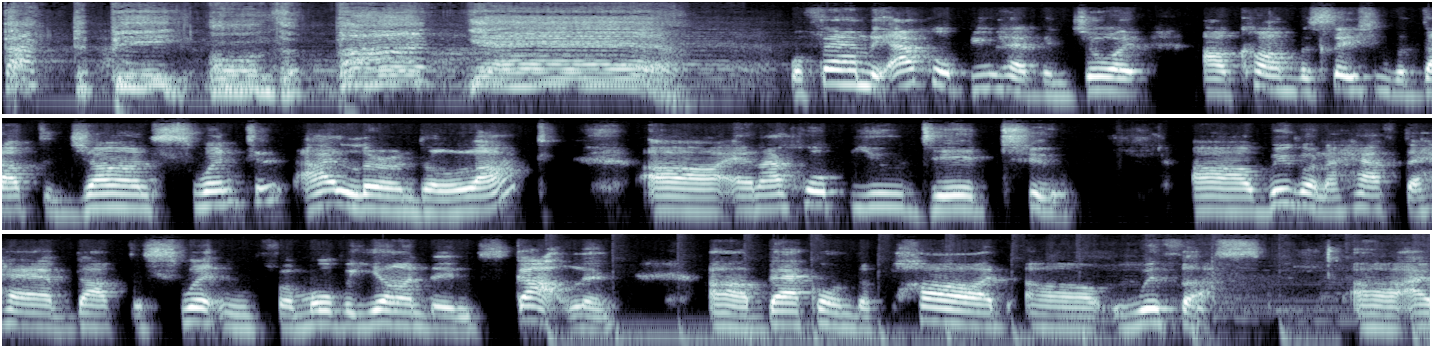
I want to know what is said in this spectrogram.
Dr. P on the pod, yeah. Well, family, I hope you have enjoyed our conversation with Dr. John Swinton. I learned a lot, uh, and I hope you did too. Uh, we're going to have to have Dr. Swinton from over yonder in Scotland uh, back on the pod uh, with us. Uh, I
